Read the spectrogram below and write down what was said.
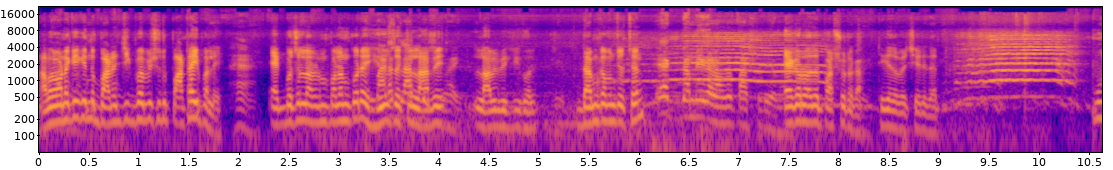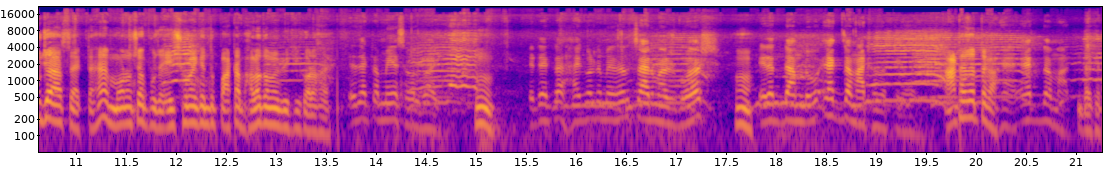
আবার অনেকে কিন্তু বাণিজ্যিকভাবে শুধু পাঠাই পালে। হ্যাঁ। এক বছর লালন পালন করে হিউজ একটা লাভে লাভে বিক্রি করে। দাম কেমন চাচ্ছেন? একদম এগারো হাজার পাঁচশো টাকা। ঠিক আছে ভাই ছেড়ে দেন। পূজা আছে একটা হ্যাঁ মনসা পূজা। এই সময় কিন্তু পাটা ভালো দামে বিক্রি করা হয়। এটা একটা মেয়ে ছাগল ভাই। হুম। এটা একটা হাই কোয়ালিটি মেয়ে ছাগল চার মাস বয়স। হুম। এটার দাম নেব একদম আট হাজার টাকা। আট হাজার টাকা? হ্যাঁ একদম আট। দেখেন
